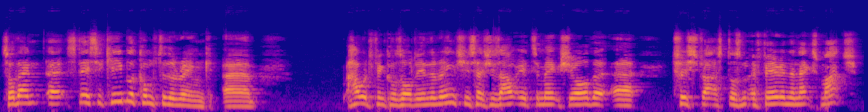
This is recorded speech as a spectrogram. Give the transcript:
So then uh, Stacy Keibler comes to the ring. Um, Howard Finkel's already in the ring. She says she's out here to make sure that uh, Trish Stratus doesn't interfere in the next match,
